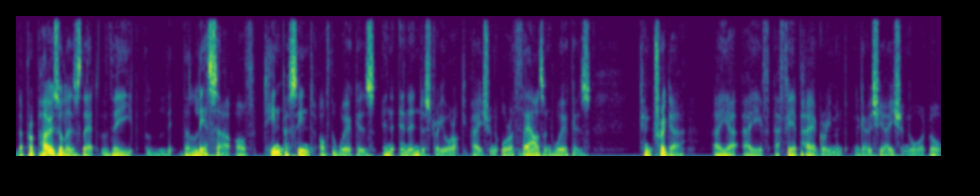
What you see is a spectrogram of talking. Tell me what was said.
The proposal is that the the lesser of ten percent of the workers in an industry or occupation, or a thousand workers, can trigger a, a, a, fair pay agreement negotiation or, or,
